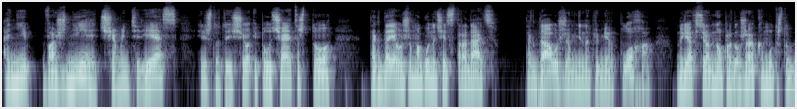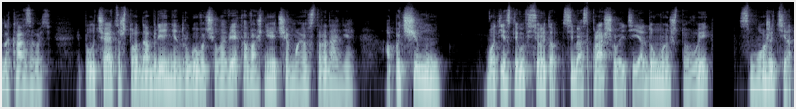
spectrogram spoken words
они важнее, чем интерес или что-то еще. И получается, что тогда я уже могу начать страдать. Тогда уже мне, например, плохо, но я все равно продолжаю кому-то что-то доказывать. И получается, что одобрение другого человека важнее, чем мое страдание. А почему? Вот если вы все это себя спрашиваете, я думаю, что вы сможете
